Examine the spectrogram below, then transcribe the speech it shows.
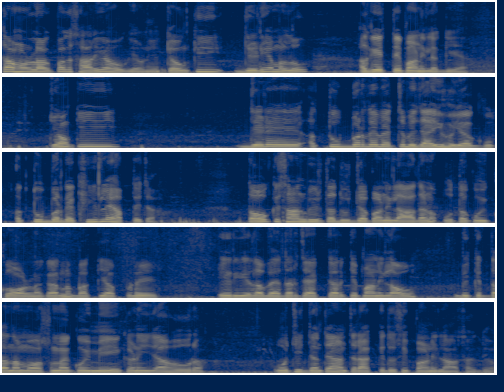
ਤਾਂ ਹੁਣ ਲਗਭਗ ਸਾਰੀਆਂ ਹੋ ਗਈਆਂ ਹੋਣੀਆਂ, ਕਿਉਂਕਿ ਜਿਹੜੀਆਂ ਮੰਨ ਲਓ ਅਗੇਤੇ ਪਾਣੀ ਲੱਗੇ ਆ। ਕਿਉਂਕਿ ਜਿਹੜੇ ਅਕਤੂਬਰ ਦੇ ਵਿੱਚ ਬਿਜਾਈ ਹੋਈ ਆ, ਅਕੂ- ਅਕਤੂਬਰ ਦੇ ਅਖੀਰਲੇ ਹਫ਼ਤੇ 'ਚ, ਤਾਂ ਉਹ ਕਿਸਾਨ ਵੀਰ ਤਾਂ ਦੂਜਾ ਪਾਣੀ ਲਾ ਦੇਣ, ਉਹ ਤਾਂ ਕੋਈ ਘੋਲ ਨਾ ਕਰਨ, ਬਾਕੀ ਆਪਣੇ ਏਰੀਆ ਦਾ ਵੈਦਰ ਚੈੱਕ ਕਰਕੇ ਪਾਣੀ ਲਾਓ, ਵੀ ਕਿੱਦਾਂ ਦਾ ਮੌਸਮ ਹੈ, ਕੋਈ ਮੀਂਹ, ਕਣੀ ਜਾਂ ਹੋਰ, ਉਹ ਚੀਜ਼ਾਂ ਧਿਆਨ 'ਚ ਰੱਖ ਕੇ ਤੁਸੀਂ ਪਾਣੀ ਲਾ ਸਕਦੇ ਹੋ।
